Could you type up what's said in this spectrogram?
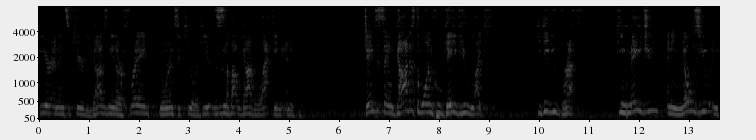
fear and insecurity. God is neither afraid nor insecure. He, this isn't about God lacking anything. James is saying God is the one who gave you life. He gave you breath. He made you and he knows you and he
